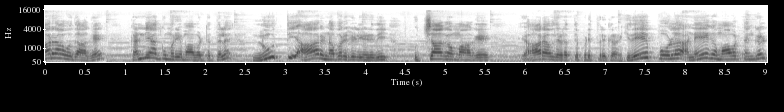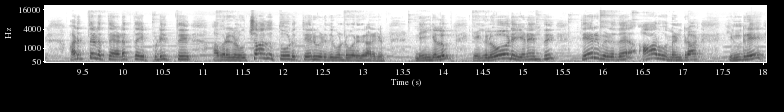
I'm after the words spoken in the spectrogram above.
ஆறாவதாக கன்னியாகுமரி மாவட்டத்தில் நூற்றி ஆறு நபர்கள் எழுதி உற்சாகமாக ஆறாவது இடத்தை பிடித்திருக்கிறார். இதே போல அநேக மாவட்டங்கள் அடுத்தடுத்த இடத்தை பிடித்து அவர்கள் உற்சாகத்தோடு தேர்வு எழுதி கொண்டு வருகிறார்கள். நீங்களும் எங்களோடு இணைந்து தேர்வு எழுத ஆர்வம் என்றால் இன்றே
